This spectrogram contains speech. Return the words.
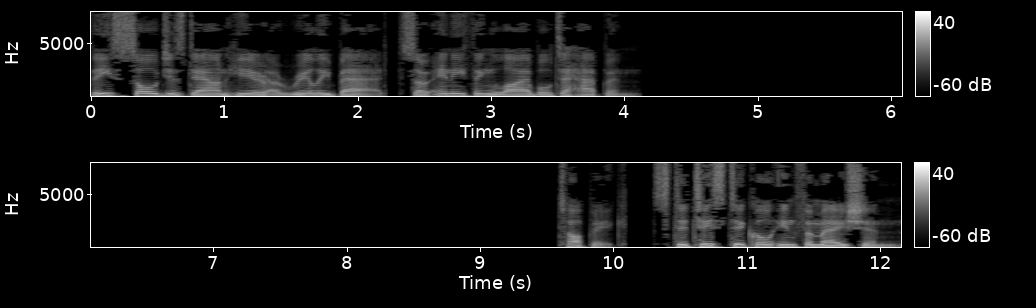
These soldiers down here are really bad, so anything liable to happen. Statistical information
